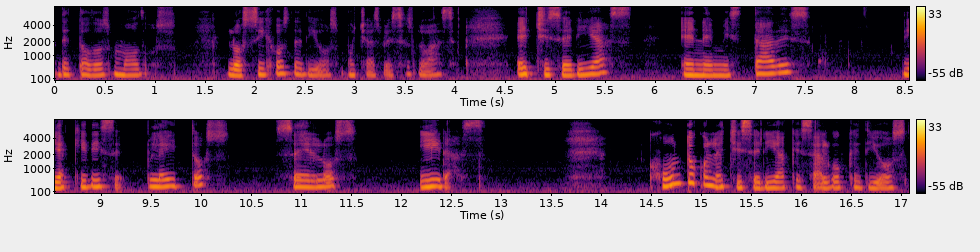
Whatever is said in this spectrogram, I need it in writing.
de todos modos, los hijos de Dios muchas veces lo hacen. Hechicerías, enemistades, y aquí dice pleitos, celos, iras junto con la hechicería, que es algo que Dios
